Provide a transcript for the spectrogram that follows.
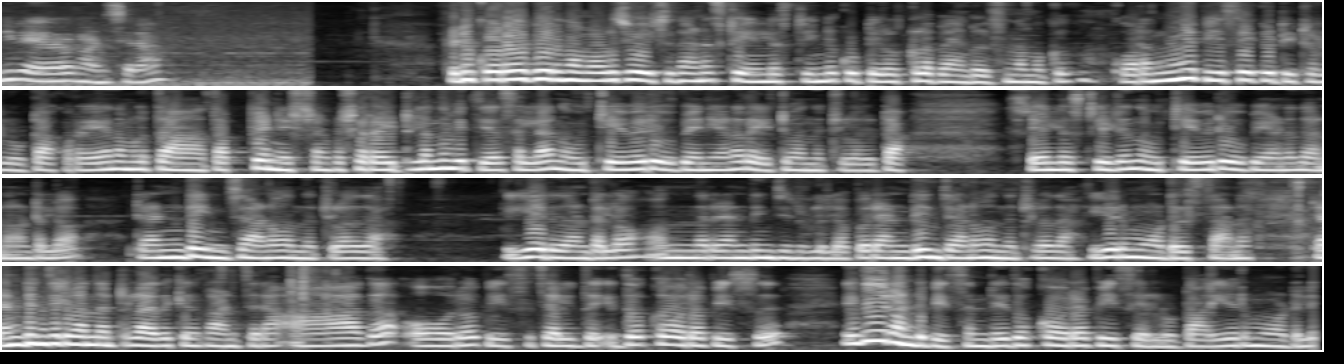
ഇനി വേറെ കാണിച്ചു തരാം പിന്നെ കുറേ പേര് നമ്മളോട് ചോദിച്ചതാണ് സ്റ്റെയിൻലെസ് സ്റ്റീലിന്റെ കുട്ടികൾക്കുള്ള ബാംഗിൾസ് നമുക്ക് കുറഞ്ഞ പീസേ കിട്ടിയിട്ടുള്ളൂ കേട്ടോ കുറേ നമ്മൾ തപ്പി അന്വേഷിച്ചാണ്. പക്ഷേ റേറ്റിലൊന്നും വ്യത്യാസമല്ല. നൂറ്റി എഴുപത് രൂപ തന്നെയാണ് റേറ്റ് വന്നിട്ടുള്ളത് കേട്ടോ സ്റ്റെയിൻലെസ് സ്റ്റീൽ നൂറ്റി എഴുപത് രൂപയാണ് ഇതാണോണ്ടല്ലോ രണ്ട് ഇഞ്ചാണ് വന്നിട്ടുള്ളത് ഈ ഒരു ഇതാണ്ടല്ലോ ഒന്നര രണ്ട് ഇഞ്ചിന്റെ ഉള്ളിൽ അപ്പോൾ രണ്ട് ഇഞ്ചാണ് വന്നിട്ടുള്ളത് ഈ ഒരു മോഡൽസാണ് രണ്ട് ഇഞ്ചിൽ വന്നിട്ടുള്ള അതൊക്കെ കാണിച്ചു തരാം. ആകെ ഓരോ പീസ് ചിലത് ഇതൊക്കെ ഓരോ പീസ് ഇത് രണ്ട് പീസ് ഉണ്ട്. ഇതൊക്കെ ഓരോ പീസേ ഉള്ളൂ കേട്ടോ ഈ ഒരു മോഡൽ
